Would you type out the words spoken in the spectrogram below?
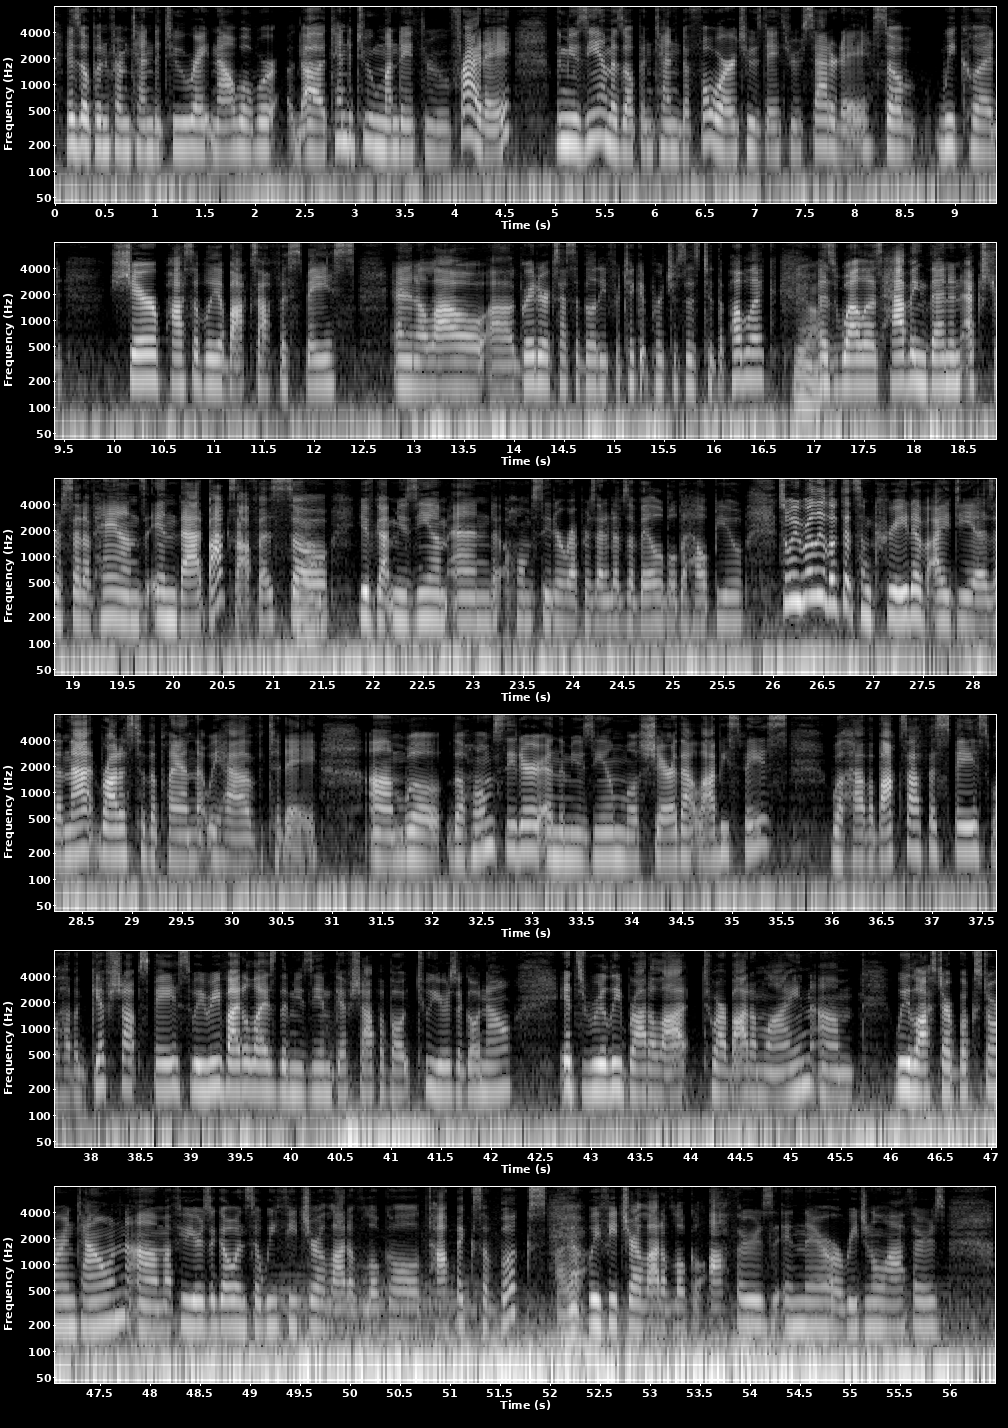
is open from 10 to 2 right now. Well, we're uh, 10 to 2 Monday through Friday. The museum is open 10 to 4 Tuesday through Saturday. So we could share possibly a box office space and allow uh, greater accessibility for ticket purchases to the public, Yeah. as well as having then an extra set of hands in that box office. So you've got museum and Holmes Theater representatives available to help you. So we really looked at some creative ideas, and that brought us to the plan that we have today. Um, will the Holmes Theater and the museum will share that lobby space. We'll have a box office space. We'll have a gift shop space. We revitalized the museum gift shop about two years ago now. It's really brought a lot to our bottom line. Um, we lost our bookstore in town um, a few years ago, and so we feature a lot of local topics of books. Oh, yeah. We feature a lot of local authors in there or regional authors.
